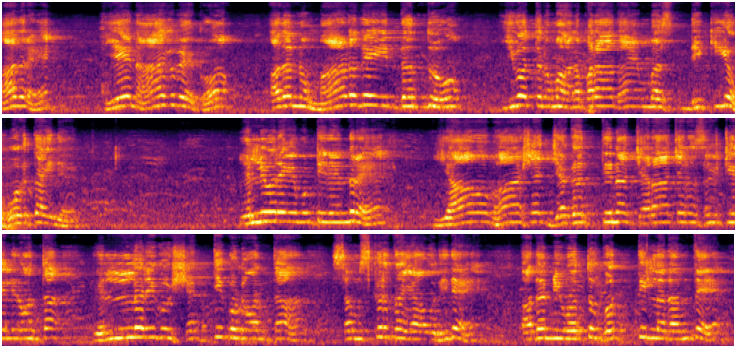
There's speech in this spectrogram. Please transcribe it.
ಆದರೆ ಏನಾಗಬೇಕೋ ಅದನ್ನು ಮಾಡದೇ ಇದ್ದದ್ದು ಇವತ್ತು ನಮ್ಮ ಅಪರಾಧ ಎಂಬ ದಿಕ್ಕಿಗೆ ಹೋಗ್ತಾ ಇದೆ. ಎಲ್ಲಿವರೆಗೆ ಮುಟ್ಟಿದೆ ಅಂದರೆ ಯಾವ ಭಾಷೆ ಜಗತ್ತಿನ ಚರಾಚರ ಸೃಷ್ಟಿಯಲ್ಲಿರುವಂಥ ಎಲ್ಲರಿಗೂ ಶಕ್ತಿ ಕೊಡುವಂಥ ಸಂಸ್ಕೃತ ಯಾವುದಿದೆ ಅದನ್ನು ಇವತ್ತು ಗೊತ್ತಿಲ್ಲದಂತೆ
